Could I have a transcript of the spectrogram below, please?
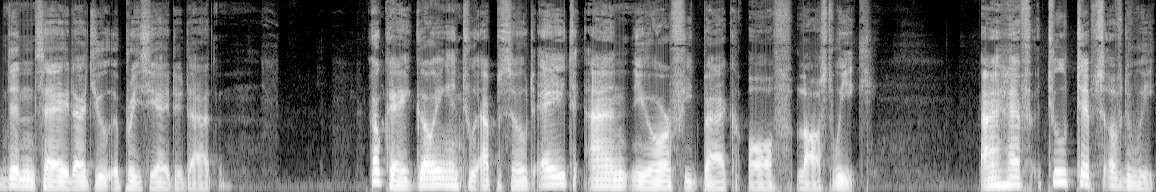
didn't say that you appreciated that. Okay, going into episode 8 and your feedback of last week. I have two tips of the week.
